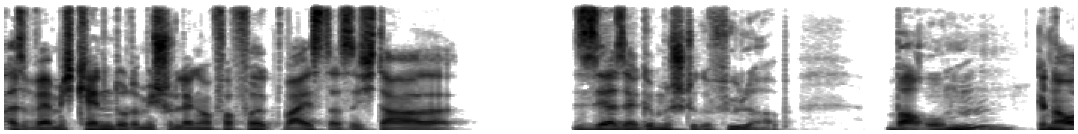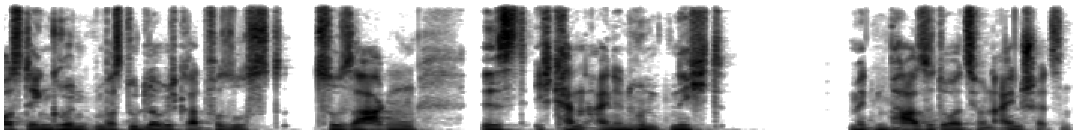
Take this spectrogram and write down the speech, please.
also wer mich kennt oder mich schon länger verfolgt, weiß, dass ich da sehr, sehr gemischte Gefühle habe. Warum? Genau aus den Gründen, was du, glaube ich, gerade versuchst zu sagen, ist, ich kann einen Hund nicht mit ein paar Situationen einschätzen.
